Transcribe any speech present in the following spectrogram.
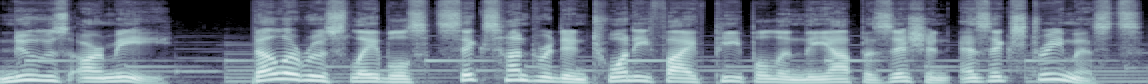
NewsRme. Belarus labels 625 people in the opposition as extremists.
